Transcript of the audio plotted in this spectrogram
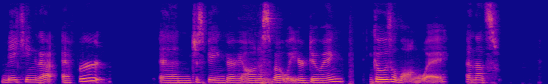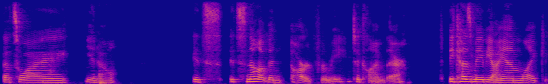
making that effort and just being very honest about what you're doing goes a long way and that's that's why you know it's it's not been hard for me to climb there because maybe I am like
